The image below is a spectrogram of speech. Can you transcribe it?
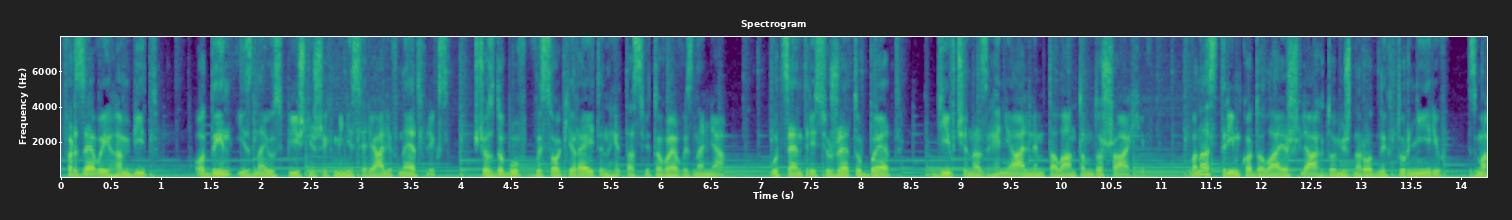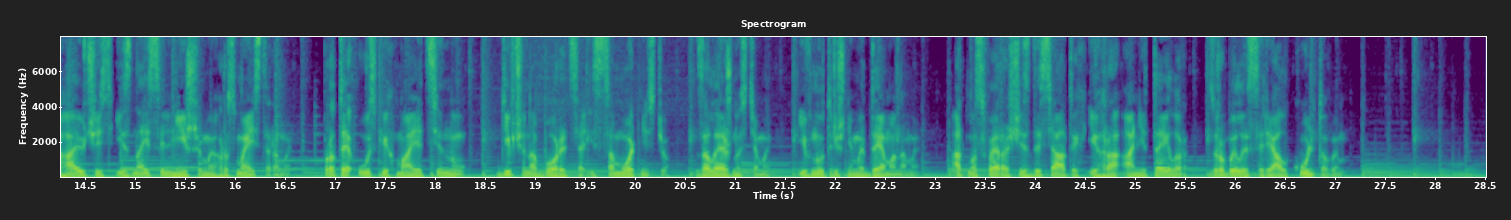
Ферзевий гамбіт один із найуспішніших мінісеріалів Netflix, що здобув високі рейтинги та світове визнання. У центрі сюжету Бет дівчина з геніальним талантом до шахів. Вона стрімко долає шлях до міжнародних турнірів, змагаючись із найсильнішими гросмейстерами. Проте успіх має ціну. Дівчина бореться із самотністю, залежностями і внутрішніми демонами. Атмосфера 60-х і гра Ані Тейлор зробили серіал культовим.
